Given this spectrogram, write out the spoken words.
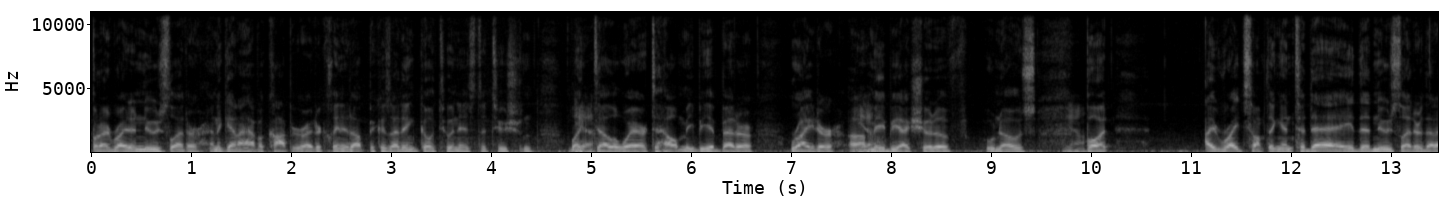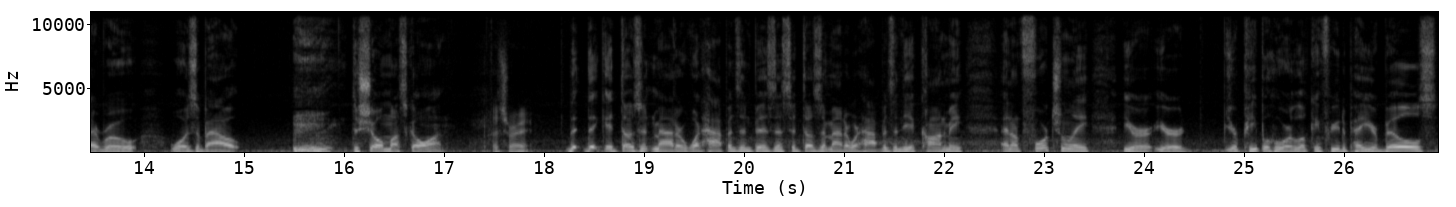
but I write a newsletter. And again, I have a copywriter clean it up because I didn't go to an institution like Yeah. Delaware to help me be a better writer. Uh, Yeah. Maybe I should have. Who knows? Yeah. But I write something, and today the newsletter that I wrote was about the show must go on. That's right. It doesn't matter what happens in business. It doesn't matter what happens in the economy. And unfortunately, your your your people who are looking for you to pay your bills,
